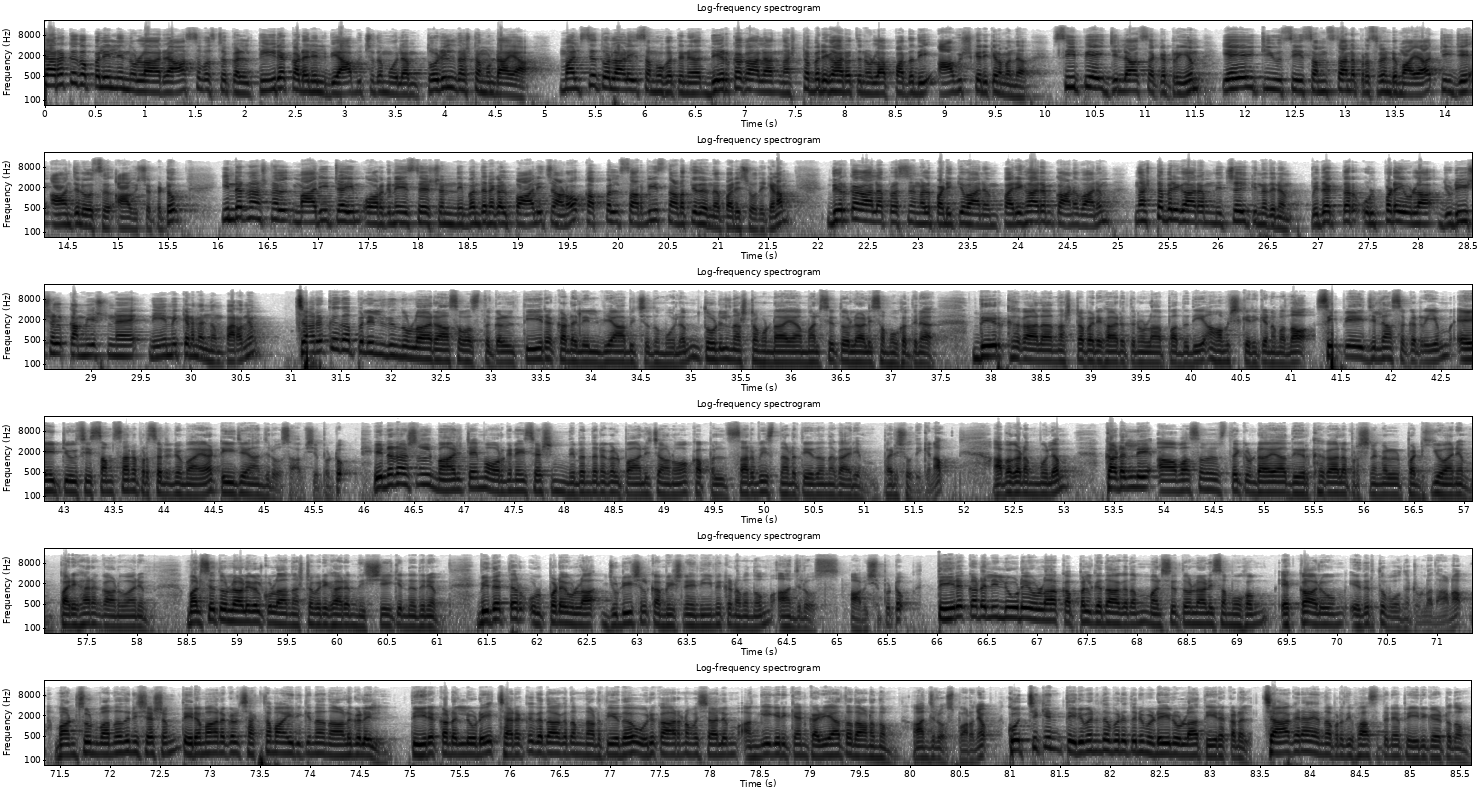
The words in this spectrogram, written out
ചരക്ക് കപ്പലിൽ നിന്നുള്ള രാസവസ്തുക്കൾ തീരക്കടലിൽ വ്യാപിച്ചത് മൂലം തൊഴിൽ നഷ്ടമുണ്ടായ മത്സ്യത്തൊഴിലാളി സമൂഹത്തിന് ദീർഘകാല നഷ്ടപരിഹാരത്തിനുള്ള പദ്ധതി ആവിഷ്കരിക്കണമെന്ന് സി പി ഐ ജില്ലാ സെക്രട്ടറിയും A I T U C സംസ്ഥാന പ്രസിഡന്റുമായ ടി ജെ ആഞ്ചലോസ് ആവശ്യപ്പെട്ടു. ഇന്റർനാഷണൽ മാരിടൈം ഓർഗനൈസേഷൻ നിബന്ധനകൾ പാലിച്ചാണോ കപ്പൽ സർവീസ് നടത്തിയതെന്ന് പരിശോധിക്കണം. ദീർഘകാല പ്രശ്നങ്ങൾ പഠിക്കുവാനും പരിഹാരം കാണുവാനും നഷ്ടപരിഹാരം നിശ്ചയിക്കുന്നതിനും വിദഗ്ധർ ഉൾപ്പെടെയുള്ള ജുഡീഷ്യൽ കമ്മീഷനെ നിയമിക്കണമെന്നും പറഞ്ഞു. ചരക്ക് കപ്പലിൽ നിന്നുള്ള രാസവസ്തുക്കൾ തീരക്കടലിൽ വ്യാപിച്ചതുമൂലം തൊഴിൽ നഷ്ടമുണ്ടായ മത്സ്യത്തൊഴിലാളി സമൂഹത്തിന് ദീർഘകാല നഷ്ടപരിഹാരത്തിനുള്ള പദ്ധതി ആവിഷ്കരിക്കണമെന്ന് സി ജില്ലാ സെക്രട്ടറിയും എ സംസ്ഥാന പ്രസിഡന്റുമായ ടി ജെ ആഞ്ചലോസ് ആവശ്യപ്പെട്ടു. ഇന്റർനാഷണൽ മാരിടൈം ഓർഗനൈസേഷൻ നിബന്ധനകൾ പാലിച്ചാണോ കപ്പൽ സർവീസ് നടത്തിയതെന്ന കാര്യം പരിശോധിക്കണം. അപകടം മൂലം കടലിലെ ആവാസ വ്യവസ്ഥയ്ക്കുണ്ടായ ദീർഘകാല പ്രശ്നങ്ങൾ പഠിക്കുവാനും പരിഹാരം കാണുവാനും മത്സ്യത്തൊഴിലാളികൾക്കുള്ള നഷ്ടപരിഹാരം നിശ്ചയിക്കുന്നതിനും വിദഗ്ധർ ഉൾപ്പെടെയുള്ള ജുഡീഷ്യൽ കമ്മീഷനെ നിയമിക്കണമെന്നും ആഞ്ചലോസ് ആവശ്യപ്പെട്ടു. തീരക്കടലിലൂടെയുള്ള കപ്പൽ ഗതാഗതം മത്സ്യത്തൊഴിലാളി സമൂഹം എക്കാലവും എതിർത്തു പോന്നിട്ടുള്ളതാണ്. മൺസൂൺ വന്നതിന് ശേഷം തിരമാലകൾ ശക്തമായിരിക്കുന്ന നാളുകളിൽ തീരക്കടലിലൂടെ ചരക്ക് ഗതാഗതം നടത്തിയത് ഒരു കാരണവശാലും അംഗീകരിക്കാൻ കഴിയാത്തതാണെന്നും ആഞ്ചലോസ് പറഞ്ഞു. കൊച്ചിക്കും തിരുവനന്തപുരത്തിനും ഇടയിലുള്ള തീരക്കടൽ ചാകര എന്ന പ്രതിഭാസത്തിന് പേര് കേട്ടതും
